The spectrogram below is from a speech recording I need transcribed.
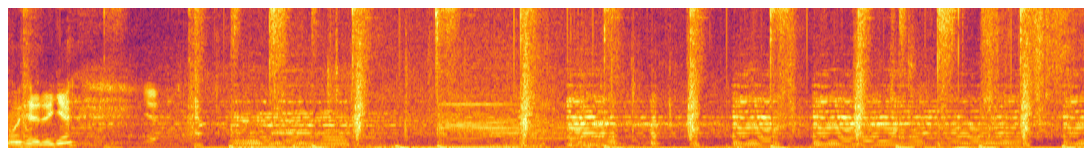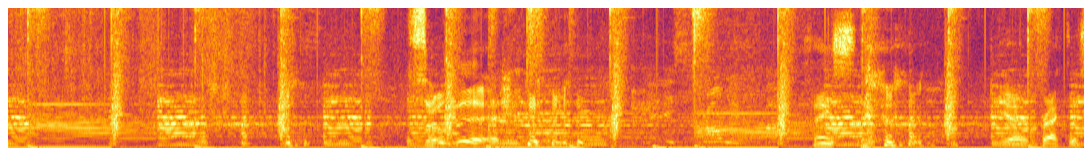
Want to hit it again? Yeah. So good. Thanks. yeah, practice.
